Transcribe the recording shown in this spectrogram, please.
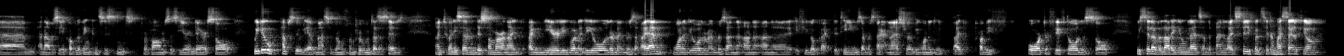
um, and obviously a couple of inconsistent performances here and there. So we do absolutely have massive room for improvement. As I said, I'm 27 this summer, and I, I'm nearly one of the older members. I am one of the older members on on on. Uh, if you look back at the teams that were starting last year, I'd be one of the. I'd probably fourth or fifth oldest. So we still have a lot of young lads on the panel. I'd still consider myself young.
